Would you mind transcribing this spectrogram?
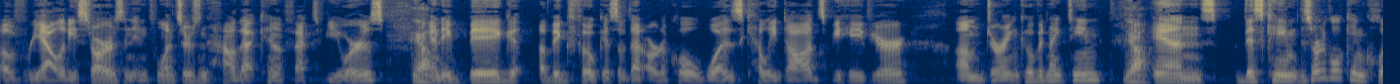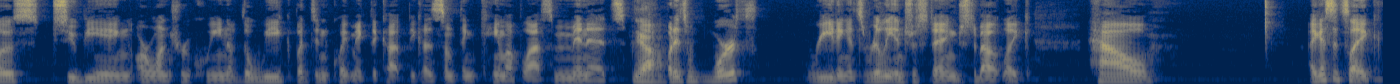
of reality stars and influencers and how that can affect viewers. Yeah. And a big a big focus of that article was Kelly Dodd's behavior um, during COVID nineteen. Yeah. And this came this article came close to being our one true queen of the week, but didn't quite make the cut because something came up last minute. Yeah. But it's worth reading. It's really interesting just about like how I guess it's like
